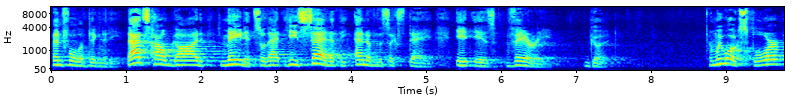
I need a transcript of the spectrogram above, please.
and full of dignity. That's how God made it, so that He said at the end of the sixth day, It is very good. And we will explore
